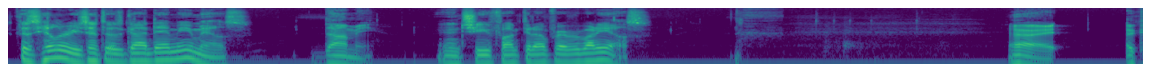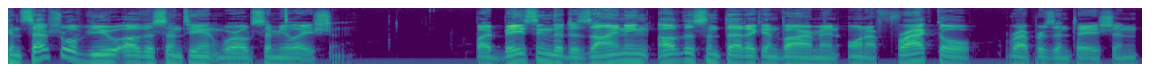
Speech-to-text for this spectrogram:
Because Hillary sent those goddamn emails, Dummy. and she fucked it up for everybody else. All right. A conceptual view of the sentient world simulation. By basing the designing of the synthetic environment on a fractal representation,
